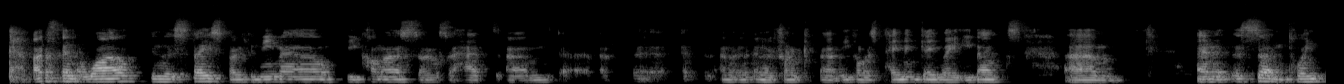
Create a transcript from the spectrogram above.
I've spent a while in this space, both in email, e-commerce. I also had um, uh, uh, an, electronic um, e-commerce payment gateway, eBanks. Um, and at a certain point,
